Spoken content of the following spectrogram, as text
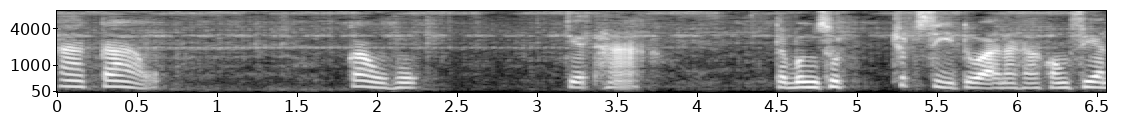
ห้าเก้าเก้าหกเจ็ดห้าแต่เบิงสุดชุดสี่ตัวนะคะ ของเซียน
